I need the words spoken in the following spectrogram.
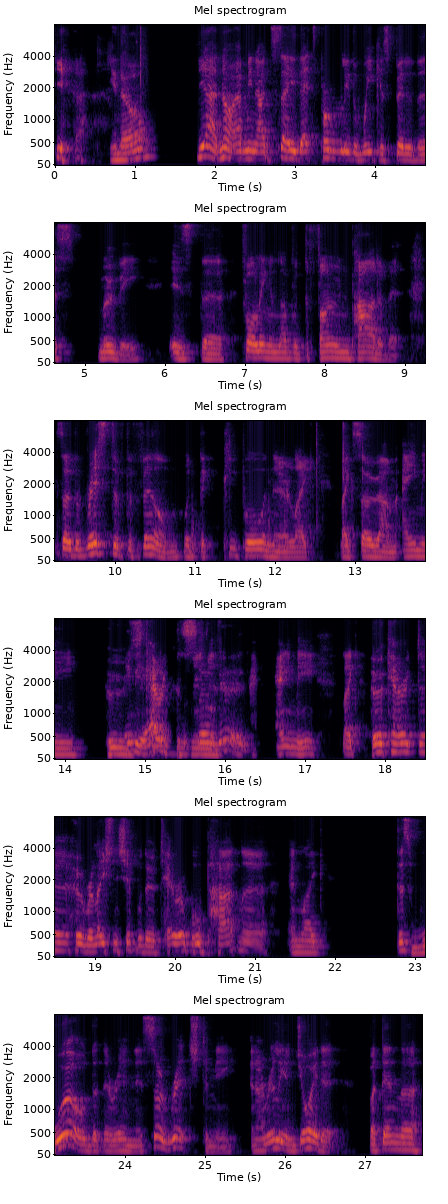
Yeah. You know? Yeah no i mean i'd say that's probably the weakest bit of this movie is the falling in love with the phone part of it. So the rest of the film with the people and they're like like so, um, Amy, whose Amy character's name so is good. Amy, like her character, her relationship with her terrible partner, and like this world that they're in is so rich to me, and I really enjoyed it. But then the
